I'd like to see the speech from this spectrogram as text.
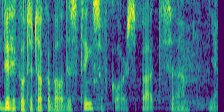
difficult to talk about these things, of course, but uh, yeah.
